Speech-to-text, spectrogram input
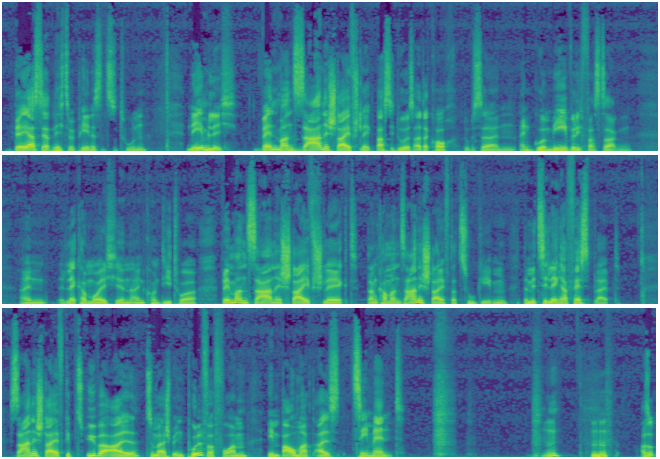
der erste hat nichts mit Penissen zu tun. Nämlich, wenn man Sahne steif schlägt, Basti, du als alter Koch, du bist ja ein, ein Gourmet, würde ich fast sagen. Ein Leckermäulchen, ein Konditor. Wenn man Sahne steif schlägt, dann kann man Sahne steif dazugeben, damit sie länger fest bleibt. Sahne steif gibt es überall, zum Beispiel in Pulverform, im Baumarkt als Zement. Hm? Also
